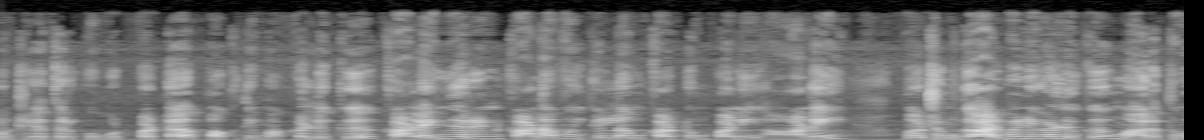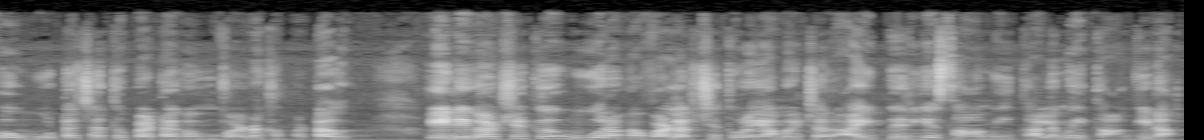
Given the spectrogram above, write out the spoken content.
ஒன்றியத்திற்கு உட்பட்ட பகுதி மக்களுக்கு கலைஞரின் கனவு இல்லம் கட்டும் பணி ஆணை மற்றும் கர்ப்பிணிகளுக்கு மருத்துவ ஊட்டச்சத்து பெட்டகம் வழங்கப்பட்டது. இந்நிகழ்ச்சிக்கு ஊரக வளர்ச்சித்துறை அமைச்சர் ஐ. பெரியசாமி தலைமை தாங்கினார்.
